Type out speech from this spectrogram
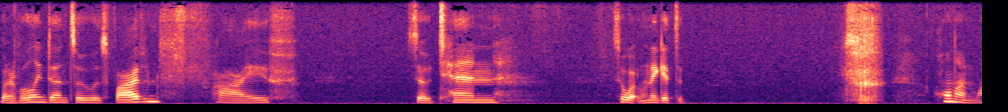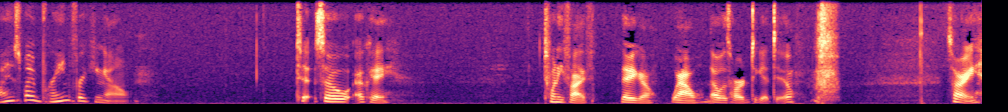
But I've only done, so it was 5 and 5. So 10. So what, when I get to. Hold on, why is my brain freaking out? T- so, okay. 25. There you go. Wow, that was hard to get to. Sorry.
